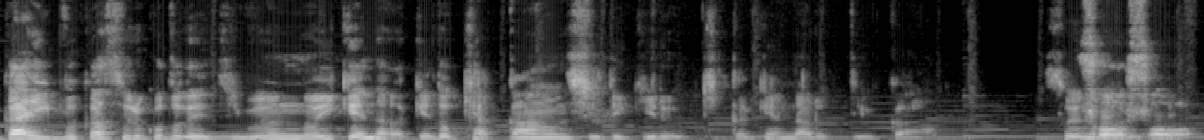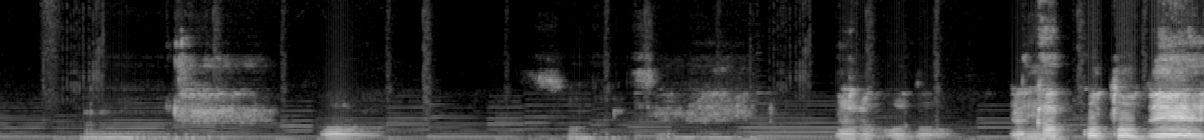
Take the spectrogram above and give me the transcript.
外部化することで自分の意見だけど客観視できるきっかけになるっていうかそういうのもそうそう、うん、うん、そうなんですよねなるほど。で書くことで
